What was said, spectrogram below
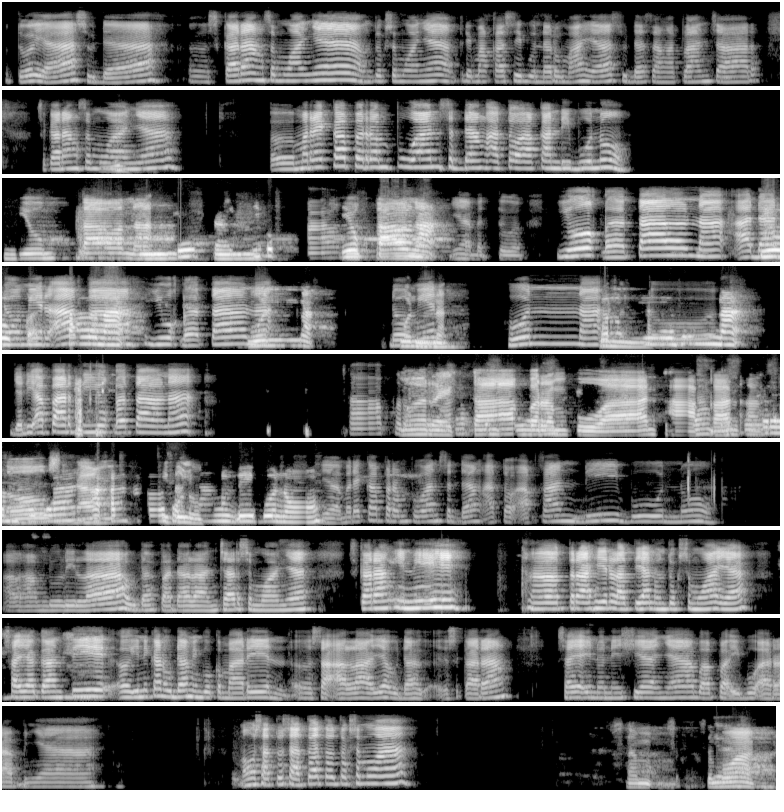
Betul ya, sudah. Eh, Sekarang semuanya, untuk semuanya, terima kasih Bunda Rumah ya, sudah sangat lancar. Sekarang semuanya, eh, mereka perempuan sedang atau akan dibunuh. yuktalna Yuk talna. Ya betul. Yuk betalna ada Yuk domir apa? betalna. Yuk betalna hunna domir hunna hunna. Betul. Jadi apa arti yuk betalna? Mereka perempuan akan atau Perempuan sedang akan atau dibunuh. sedang dibunuh. Ya, mereka perempuan sedang atau akan dibunuh. Alhamdulillah, udah pada lancar semuanya. Sekarang ini eh, terakhir latihan untuk semua ya. Saya ganti, eh, ini kan udah minggu kemarin, eh, Saala ya, udah sekarang saya Indonesianya, Bapak Ibu Arabnya. Mau satu-satu atau untuk semua? Sem- semua.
